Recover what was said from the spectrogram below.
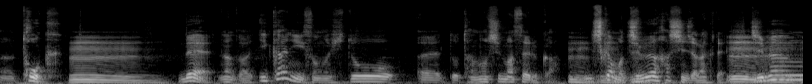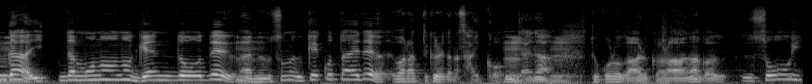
うんトーク。うん。でなんかいかにその人を、えー、と楽しませるか、うんしかも自分発信じゃなくて、ん自分が言ったものの言動で、あのその受け答えで笑ってくれたら最高みたいなうんうんところがあるからなんかそういっ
